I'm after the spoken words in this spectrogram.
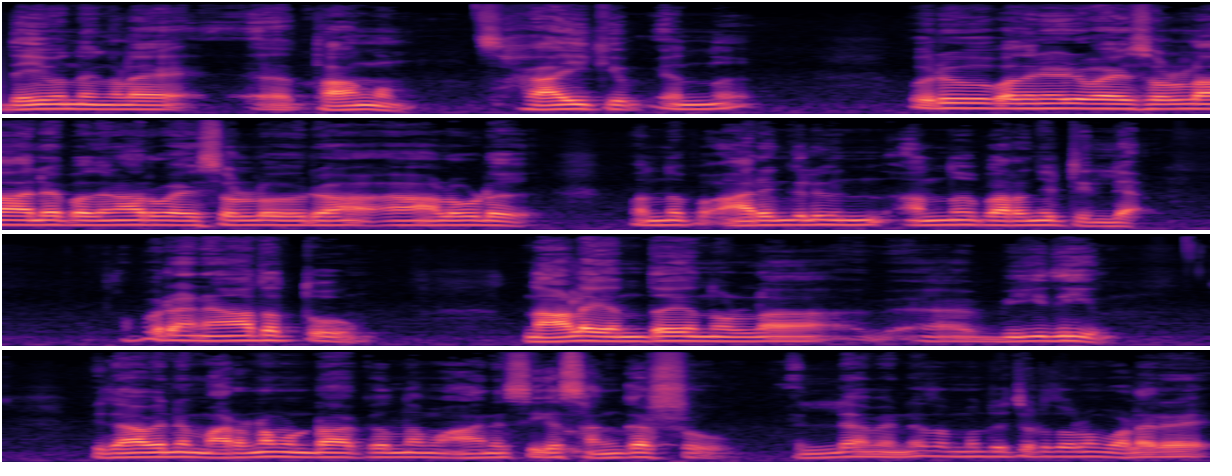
ദൈവം നിങ്ങളെ താങ്ങും സഹായിക്കും എന്ന് ഒരു പതിനേഴ് വയസ്സുള്ള അല്ലെ പതിനാറ് വയസ്സുള്ള ഒരു ആളോട് വന്ന് ആരെങ്കിലും അന്ന് പറഞ്ഞിട്ടില്ല. അപ്പോൾ ഒരു അനാഥത്വവും നാളെ എന്ത് എന്നുള്ള ഭീതിയും പിതാവിന്റെ മരണമുണ്ടാക്കുന്ന മാനസിക സംഘർഷവും എല്ലാം എന്നെ സംബന്ധിച്ചിടത്തോളം വളരെ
